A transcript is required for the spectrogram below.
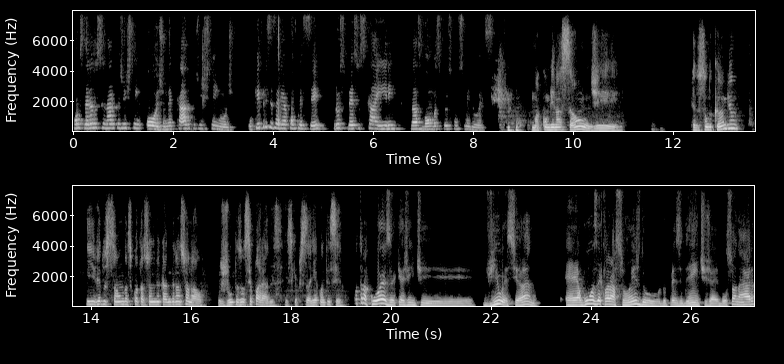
Considerando o cenário que a gente tem hoje, o mercado que a gente tem hoje, o que precisaria acontecer para os preços caírem nas bombas para os consumidores? Uma combinação de redução do câmbio e redução das cotações no mercado internacional, juntas ou separadas. Isso que precisaria acontecer. Outra coisa que a gente viu esse ano é algumas declarações do, do presidente Jair Bolsonaro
